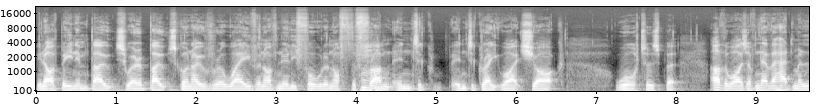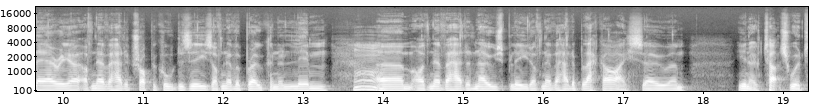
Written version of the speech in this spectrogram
you know, I've been in boats where a boat's gone over a wave and I've nearly fallen off the mm-hmm. front mm. into into great white shark waters. But otherwise, I've never had malaria. I've never had a tropical disease. I've never broken a limb. Mm. Um, I've never had a nosebleed. I've never had a black eye. So, um, you know, touch wood.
